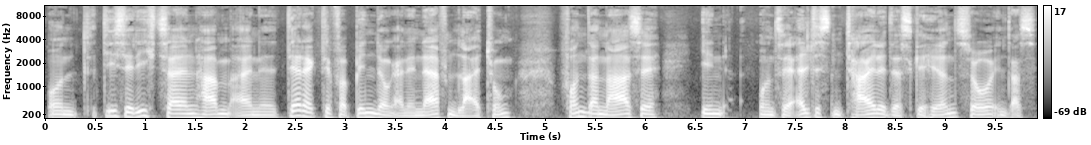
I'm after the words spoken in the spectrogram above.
Und diese Riechzellen haben eine direkte Verbindung, eine Nervenleitung von der Nase in unsere ältesten Teile des Gehirns, so in das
